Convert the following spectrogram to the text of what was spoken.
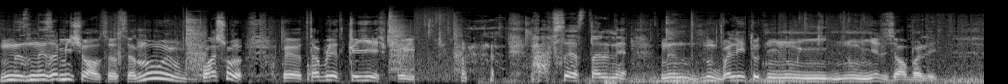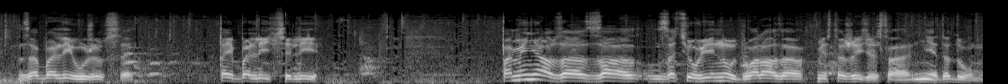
Не, не замічав це все. Ну, а що, е, таблетки є, пий. А все остальне. Ну, ну, боліть тут ну, ні- ну, нельзя боліти. Заболів уже все. Та й боліть в селі. Поміняв за, за, за цю війну два рази місце жительства. Ні, додому.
